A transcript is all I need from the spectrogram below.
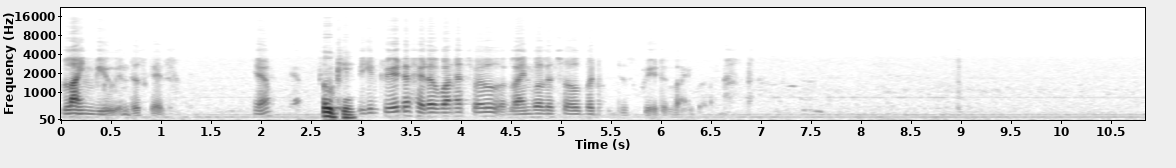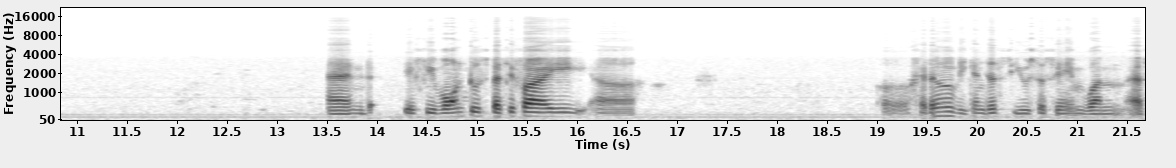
line view in this case. Yeah. Okay. We can create a header one as well, a line one as well, but just create a line one. And if we want to specify uh, uh, header, we can just use the same one as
